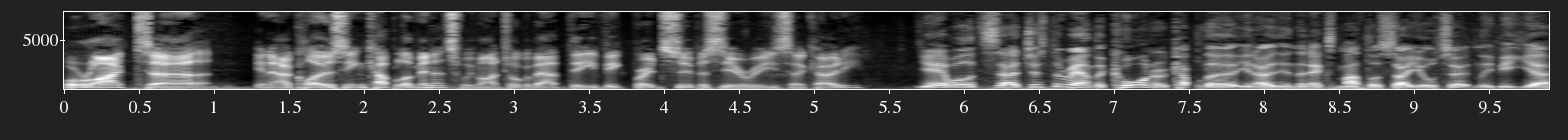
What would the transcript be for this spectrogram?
All right. Uh, in our closing couple of minutes, we might talk about the Vicbred Super Series, uh, Cody. Yeah, well, it's uh, just around the corner. A couple of, you know, in the next month or so, you'll certainly be uh,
